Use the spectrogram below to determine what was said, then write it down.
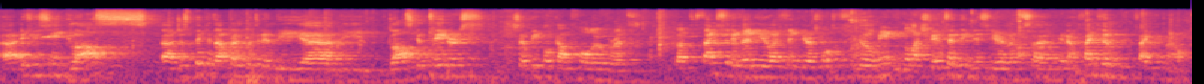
Uh, if you see glass, uh, just pick it up and put it in the, uh, the glass containers so people can't fall over it. But thanks to the venue, I think there's a lot of people, people actually attending this year. Let's, uh, you know, thank them, thank them out.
